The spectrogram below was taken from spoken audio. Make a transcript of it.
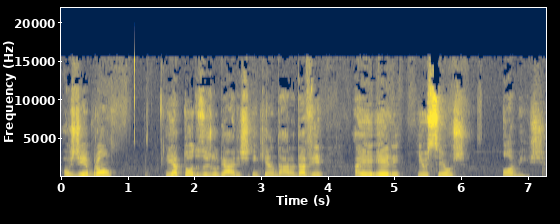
aos de Hebron e a todos os lugares em que andara Davi a ele e os seus homens.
